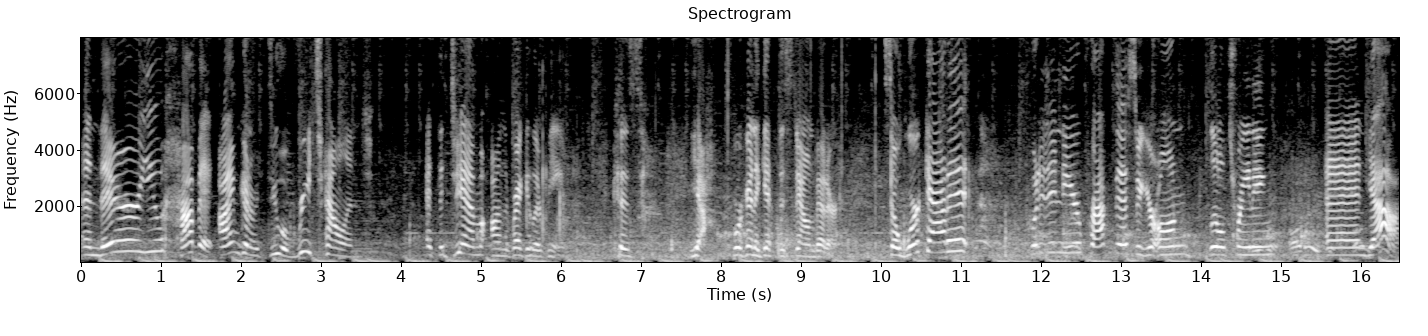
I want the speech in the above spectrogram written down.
And there you have it. I'm gonna do a re-challenge at the gym on the regular beam. Cause yeah, we're gonna get this down better. So work at it, put it into your practice or your own little training. And yeah,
